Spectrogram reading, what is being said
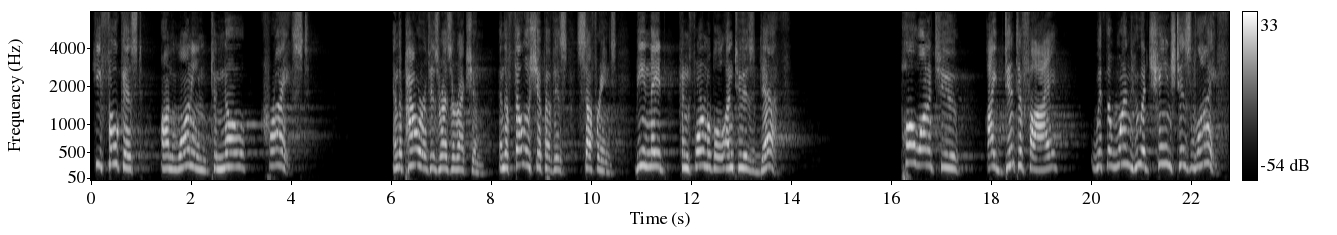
he focused on wanting to know Christ and the power of his resurrection and the fellowship of his sufferings, being made conformable unto his death. Paul wanted to identify with the one who had changed his life,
